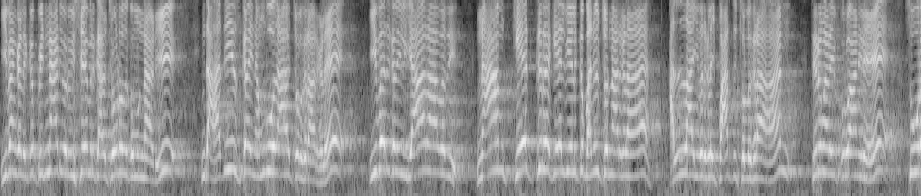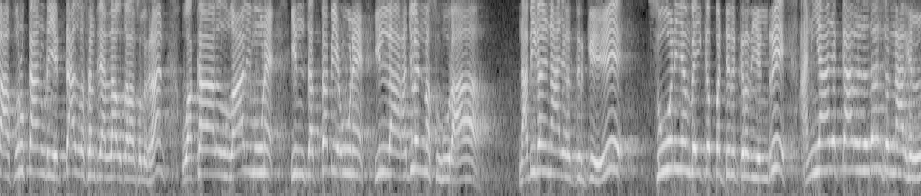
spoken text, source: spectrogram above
இவங்களுக்கு பின்னாடி ஒரு விஷயம் இருக்கு. அதை சொல்றதுக்கு முன்னாடி இந்த ஹதீஸ்களை நம்புவதாக சொல்கிறார்களே இவர்களில் யாராவது நாம் கேட்கிற கேள்விகளுக்கு பதில் சொன்னார்களா? அல்லாஹ் இவர்களை பார்த்து சொல்லுகிறான். திருமலை குர்வானிலே சூரா ஃபுர்கானுடைய எட்டாவது வசனத்தில் அல்லாஹ் தலா சொல்லுகிறான் வகாலல் லாலிமூன இன் தத்தபிஊன இல்லா ரஜுலன் மசூரா நபிகள் நாயகத்திற்கு சூனியம் வைக்கப்பட்டிருக்கிறது என்று அநியாயக்காரர்கள் தான் சொன்னார்கள்.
